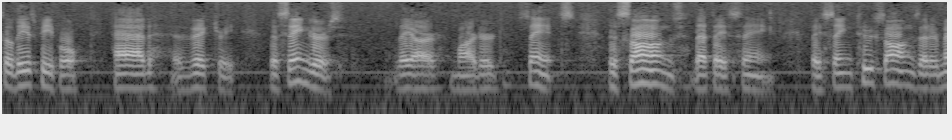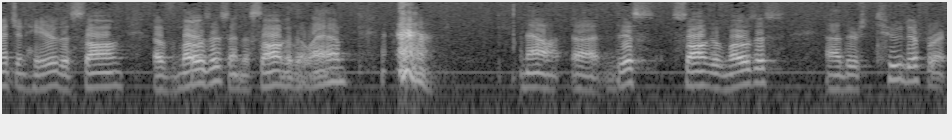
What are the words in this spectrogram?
So these people had victory. The singers, they are martyred saints. The songs that they sing, they sing two songs that are mentioned here the song of Moses and the song of the Lamb. Now, uh, this Song of Moses, uh, there's two different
